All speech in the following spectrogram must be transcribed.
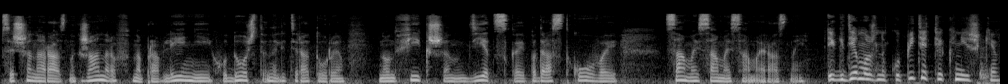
совершенно разных жанров, направлений, художественной литературы, нон-фикшн, детской, подростковой, самой-самой-самой разной. И где можно купить эти книжки?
